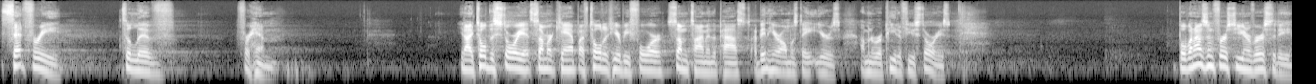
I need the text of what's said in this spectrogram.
Set free to live for him. You know, I told this story at summer camp. I've told it here before, sometime in the past. I've been here almost eight years. I'm going to repeat a few stories. But when I was in first year university,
